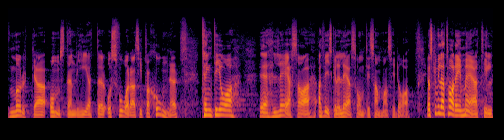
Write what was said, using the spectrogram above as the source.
mörka omständigheter och svåra situationer tänkte jag eh, läsa, att vi skulle läsa om tillsammans idag. Jag skulle vilja ta dig med till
